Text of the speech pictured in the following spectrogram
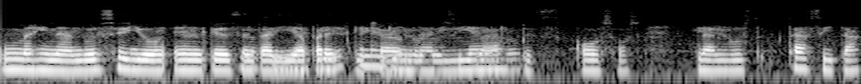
imaginando el sillón en el que se sentaría para escucharlo, los pescosos, la luz tácita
